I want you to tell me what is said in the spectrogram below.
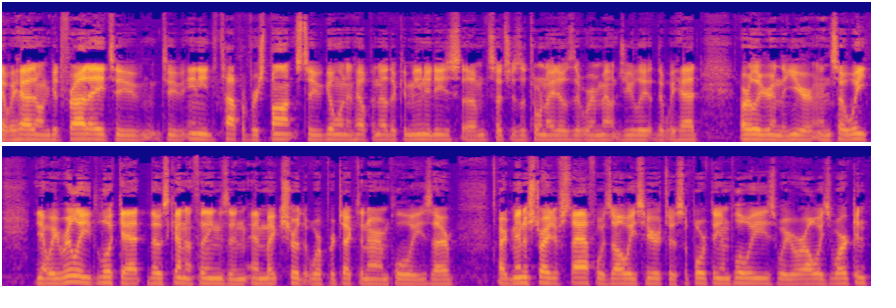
that we had on Good Friday to, to any type of response to going and helping other communities, um, such as the tornadoes that were in Mount Juliet that we had earlier in the year. And so we, you know, we really look at those kind of things and, and make sure that we're protecting our employees. Our, our administrative staff was always here to support the employees. We were always working,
